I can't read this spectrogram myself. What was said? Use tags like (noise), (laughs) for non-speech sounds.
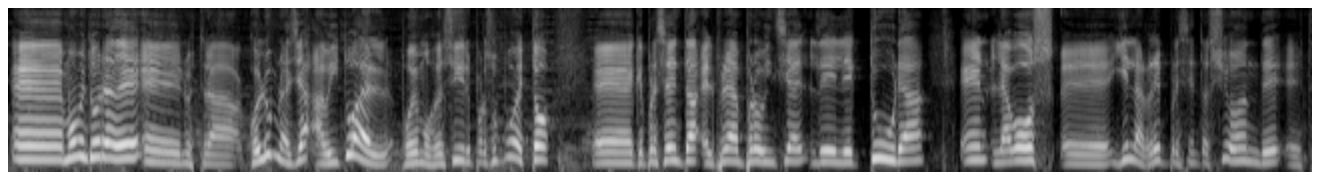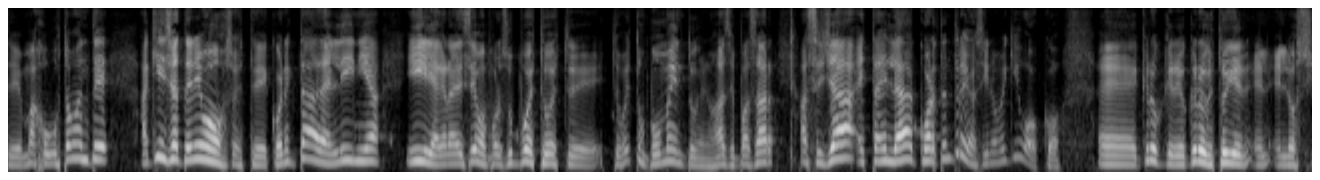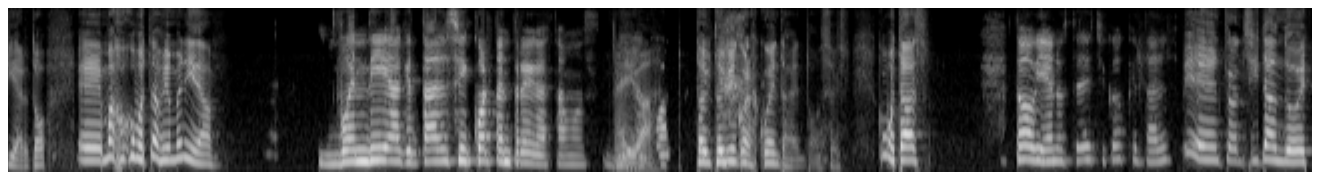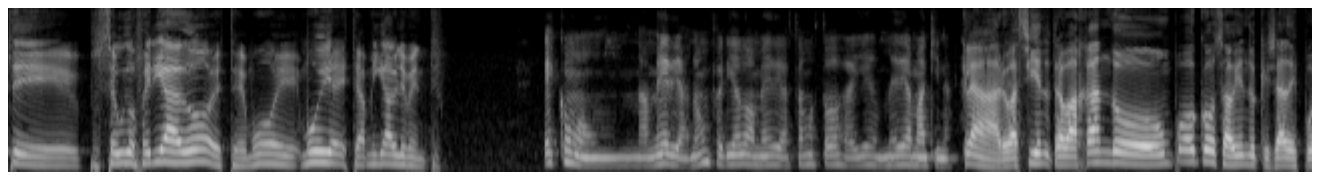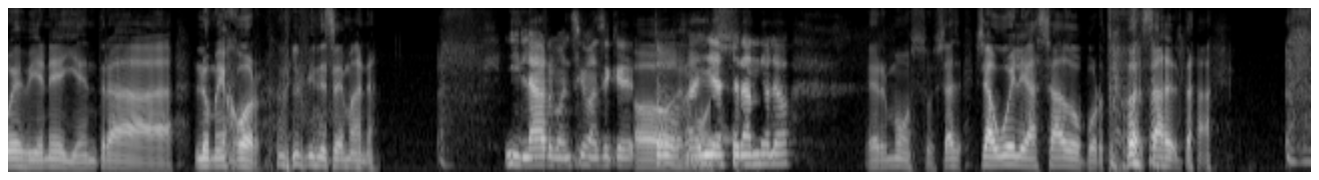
Eh, momento ahora de eh, nuestra columna ya habitual, podemos decir, por supuesto, eh, que presenta el Plan Provincial de Lectura en la voz y en la representación de este, Majo Bustamante, a quien ya tenemos este, conectada en línea y le agradecemos, por supuesto, este, estos, momentos que nos hace pasar. Hace ya, esta es la cuarta entrega, si no me equivoco. creo, creo, creo que estoy en, en lo cierto. Majo, ¿cómo estás? Bienvenida. Buen día, ¿qué tal? Sí, cuarta entrega estamos. Ahí va. Estoy, bien con las cuentas entonces. ¿Cómo estás? Todo bien, ¿ustedes chicos? ¿Qué tal? Bien, transitando este pseudo feriado este, muy, muy este, amigablemente. Es como una media, ¿no? Un feriado a media. Estamos todos ahí en media máquina. Claro, haciendo, trabajando un poco, sabiendo que ya después viene y entra lo mejor (laughs) del fin de semana y largo encima, así que oh, todos ahí esperándolo. Hermoso, ya, ya huele asado por toda Salta. (laughs)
